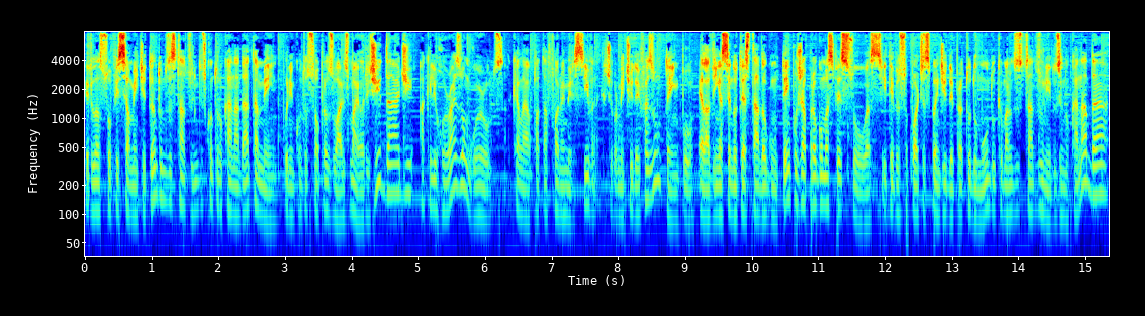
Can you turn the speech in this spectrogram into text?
ele lançou oficialmente tanto nos Estados Unidos quanto no Canadá também, por enquanto só para usuários maiores de idade, aquele Horizon Worlds, aquela plataforma imersiva né, que tinha prometido aí faz um tempo. Ela vinha sendo testada há algum tempo já para algumas pessoas e teve o suporte expandido aí para todo mundo que mora nos Estados Unidos e no Canadá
